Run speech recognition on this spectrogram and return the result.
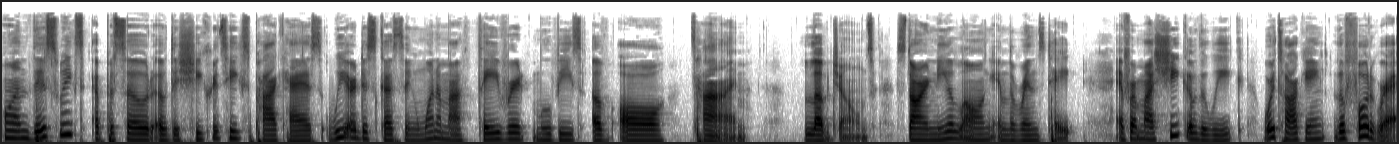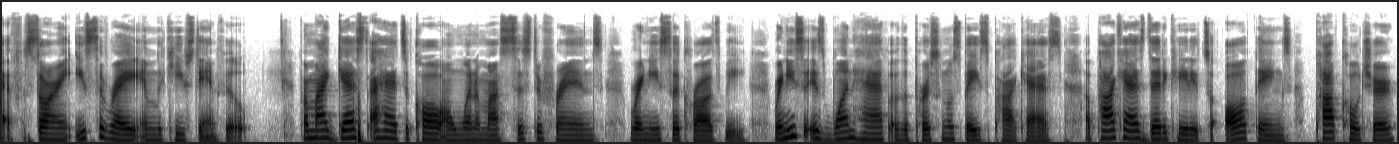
On this week's episode of the She Critiques podcast, we are discussing one of my favorite movies of all time, Love Jones, starring Nia Long and Larenz Tate. And for my chic of the week, we're talking The Photograph, starring Issa Rae and Lakeith Stanfield. For my guest, I had to call on one of my sister friends, Renisa Crosby. Renisa is one half of the Personal Space podcast, a podcast dedicated to all things pop culture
